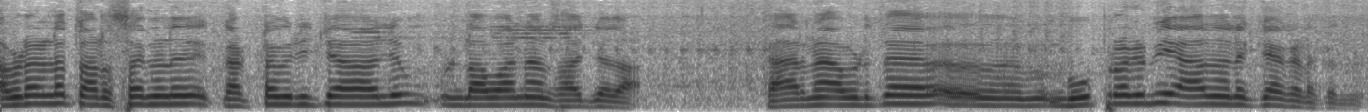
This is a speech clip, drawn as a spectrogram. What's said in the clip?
അവിടെയുള്ള തടസ്സങ്ങൾ കട്ട വിരിച്ചാലും ഉണ്ടാവാനാണ് സാധ്യത. കാരണം അവിടുത്തെ ഭൂപ്രകൃതി ആ നിലയ്ക്കാണ് കിടക്കുന്നത്.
